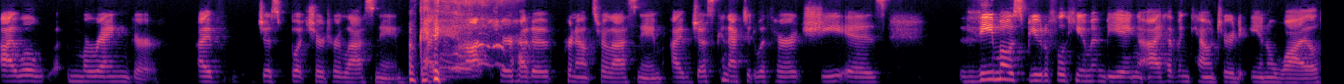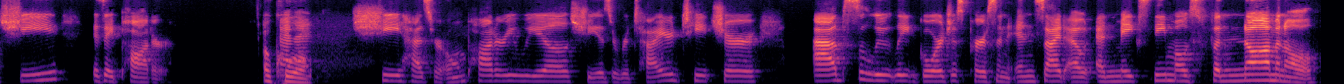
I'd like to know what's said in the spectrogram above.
I will Meranger. I've just butchered her last name. Okay. I'm not sure how to pronounce her last name. I've just connected with her. She is the most beautiful human being I have encountered in a while. She is a potter. Oh, cool. And she has her own pottery wheel. She is a retired teacher, absolutely gorgeous person inside out, and makes the most phenomenal.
